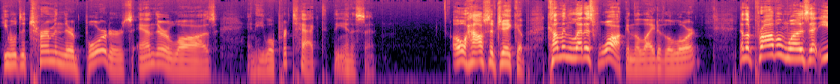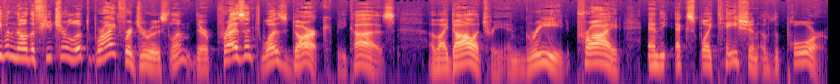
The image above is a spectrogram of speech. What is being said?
He will determine their borders and their laws, and he will protect the innocent. O house of Jacob, come and let us walk in the light of the Lord. Now, the problem was that even though the future looked bright for Jerusalem, their present was dark because of idolatry and greed, pride, and the exploitation of the poor.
